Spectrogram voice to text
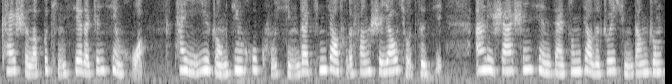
开始了不停歇的针线活。她以一种近乎苦行的清教徒的方式要求自己。阿丽莎深陷在宗教的追寻当中。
